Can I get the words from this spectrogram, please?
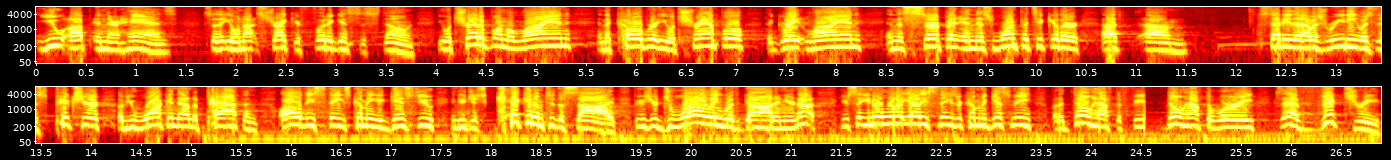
you up in their hands so that you will not strike your foot against a stone. You will tread upon the lion and the cobra. You will trample the great lion and the serpent. And this one particular uh, um, study that I was reading, it was this picture of you walking down the path and all these things coming against you, and you're just kicking them to the side because you're dwelling with God and you're not, you say, you know what? Yeah, these things are coming against me, but I don't have to fear. Don't have to worry because I have victory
